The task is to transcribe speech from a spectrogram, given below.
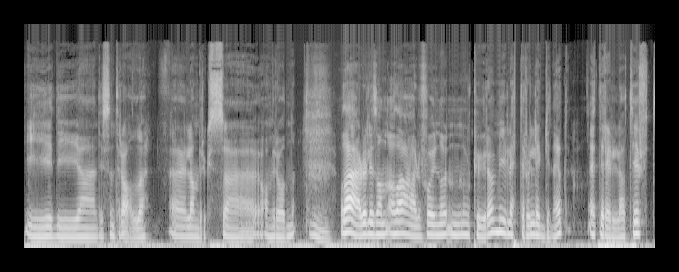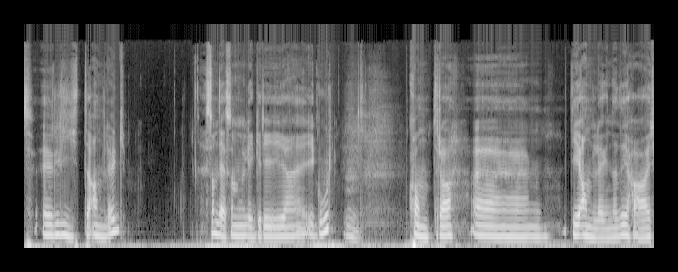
i de, de sentrale landbruksområdene. landbruksområdene. Og da er det litt sånn, og da er det for Nor- Nortura mye lettere å legge ned et relativt eh, lite anlegg som det som ligger i, eh, i Gol, kontra eh, de anleggene de har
